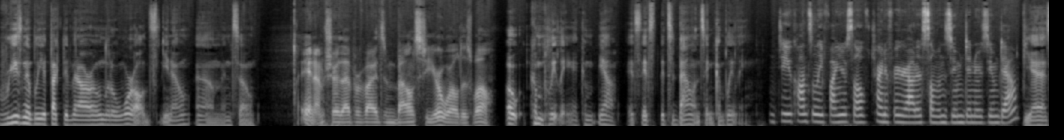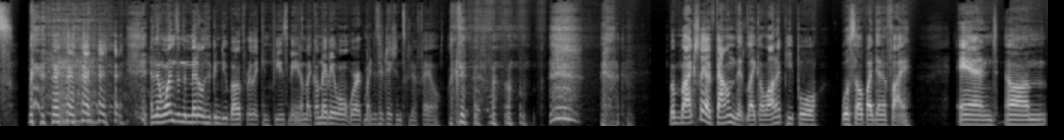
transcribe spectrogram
reasonably effective in our own little worlds, you know. Um, and so and I'm sure that provides some balance to your world as well. Oh, completely. yeah, it's it's it's balancing completely. Do you constantly find yourself trying to figure out if someone's zoomed in or zoomed out? Yes. and the ones in the middle who can do both really confuse me. I'm like, oh, maybe it won't work. My dissertation's going to fail. but actually, I've found that like a lot of people will self-identify and um,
